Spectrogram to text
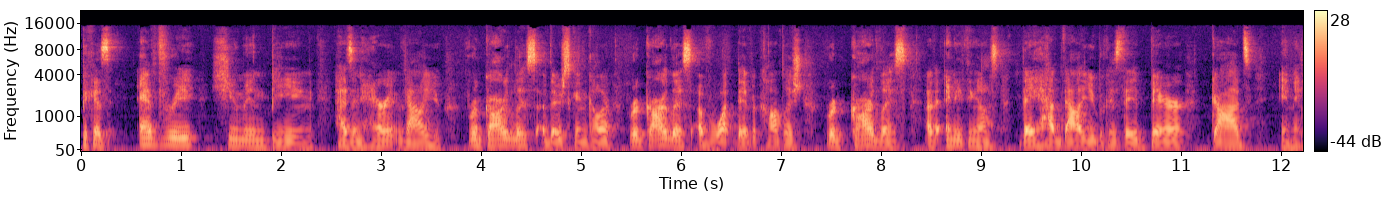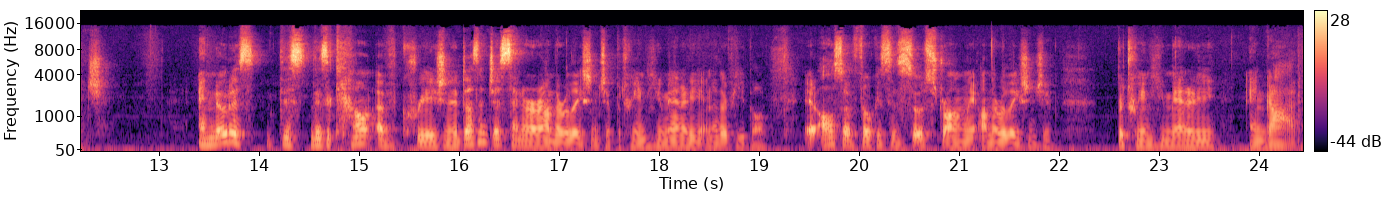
because Every human being has inherent value, regardless of their skin color, regardless of what they've accomplished, regardless of anything else. They have value because they bear God's image. And notice this, this account of creation, it doesn't just center around the relationship between humanity and other people. It also focuses so strongly on the relationship between humanity and God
